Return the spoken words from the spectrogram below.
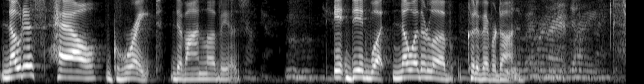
Notice how great divine love is. It did what no other love could have ever done. That's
